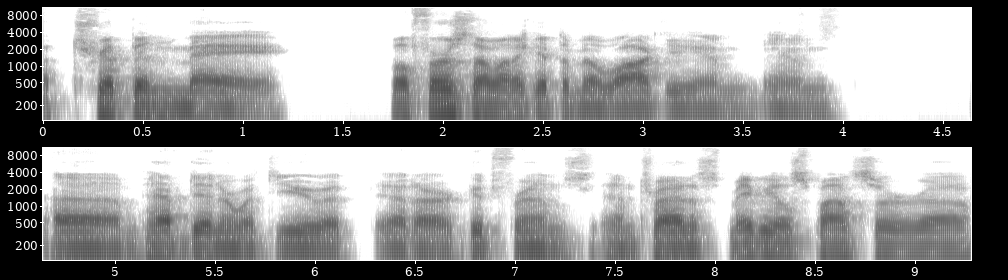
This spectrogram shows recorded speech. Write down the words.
a trip in May. Well, first I want to get to Milwaukee and and um, have dinner with you at, at our good friends and try to maybe he'll sponsor uh,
